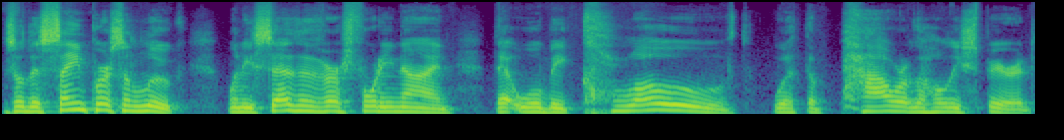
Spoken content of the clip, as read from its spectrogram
So the same person, Luke, when he says in verse 49 that we'll be clothed with the power of the Holy Spirit,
